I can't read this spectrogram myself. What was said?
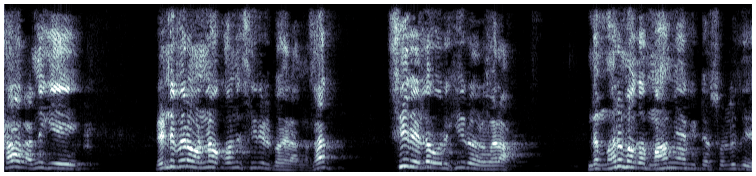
சார் அன்னைக்கு ரெண்டு பேரும் ஒன்றா உட்காந்து சீரியல் பார்க்குறாங்க சார். சீரியலில் ஒரு ஹீரோ வரான். இந்த மருமக மாமியார் கிட்ட சொல்லுது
